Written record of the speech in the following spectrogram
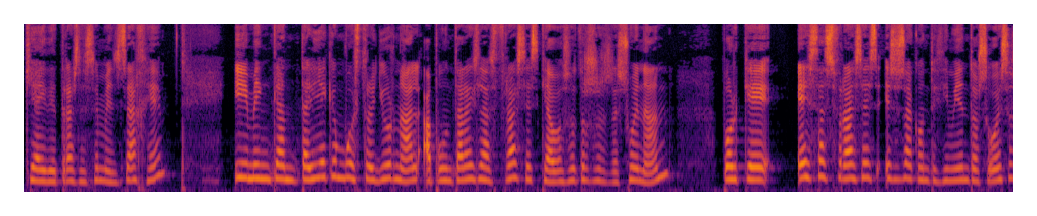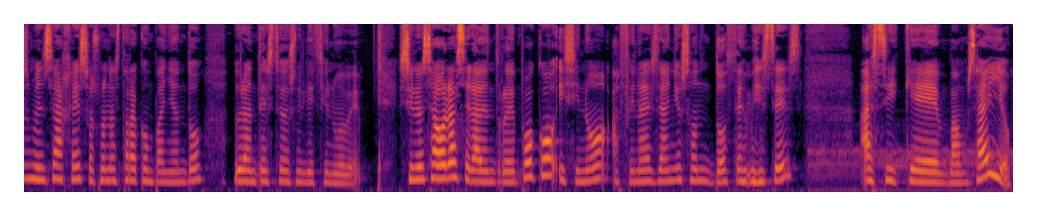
qué hay detrás de ese mensaje. Y me encantaría que en vuestro journal apuntarais las frases que a vosotros os resuenan, porque esas frases, esos acontecimientos o esos mensajes os van a estar acompañando durante este 2019. Si no es ahora, será dentro de poco y si no, a finales de año son 12 meses. Así que vamos a ello.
